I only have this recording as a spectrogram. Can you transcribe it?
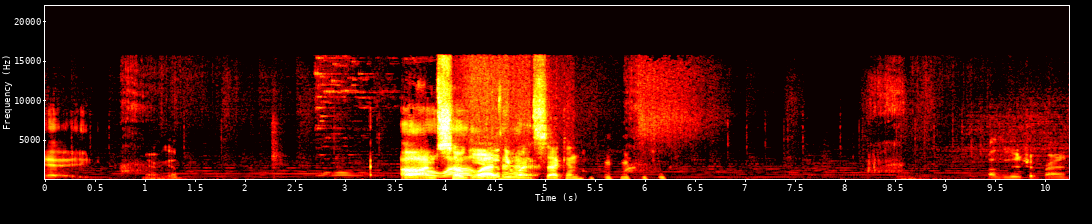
Yay. There we go. Oh, I'm so wow, glad he at went second. That was a good shot, Brian.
